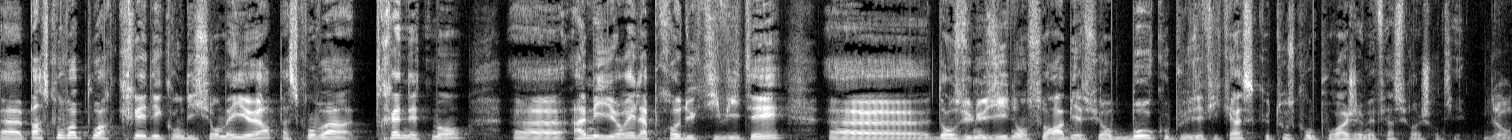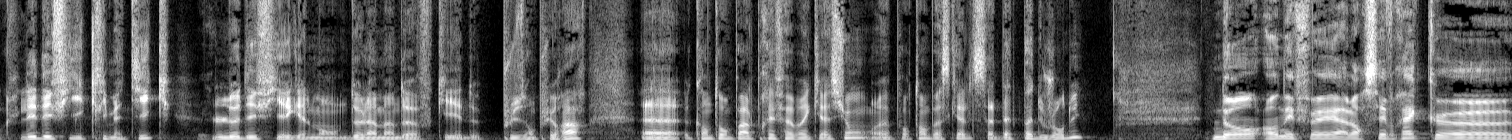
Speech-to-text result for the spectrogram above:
euh, parce qu'on va pouvoir créer des conditions meilleures, parce qu'on va très nettement euh, améliorer la productivité dans une usine. On sera bien sûr beaucoup plus efficace que tout ce qu'on pourra jamais faire sur un chantier. Donc, les défis climatiques, le défi également de la main d'œuvre qui est de plus en plus rare. Euh, quand on parle préfabrication, euh, pourtant, Pascal, ça date pas d'aujourd'hui. Non, en effet. Alors c'est vrai que euh,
